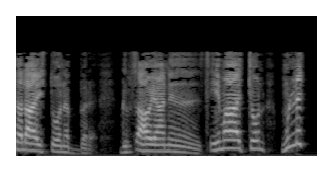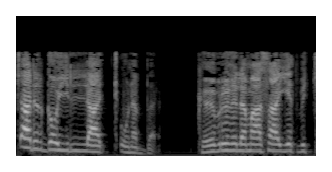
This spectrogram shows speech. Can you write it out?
ተላጭቶ ነበረ ግብፃውያን ጺማቸውን ሙልጭ አድርገው ይላጩ ነበር። ክብርን ለማሳየት ብቻ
